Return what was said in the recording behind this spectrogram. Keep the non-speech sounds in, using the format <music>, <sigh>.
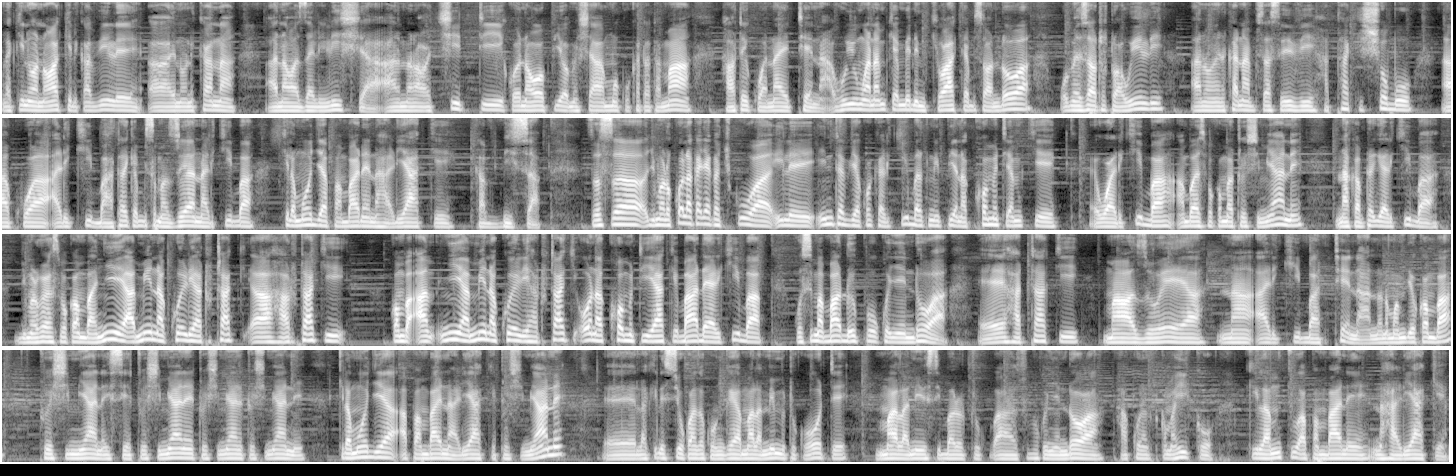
lakini wanawake ni kavile vile uh, inaonekana anawazalilisha, anawachiti. Kwa hiyo na wao pia wameshaamua kukata tamaa, hawataki kuwa naye tena. Huyu mwanamke ambaye ni mke wake kabisa wa ndoa, wamezaa watoto wawili, anaonekana kabisa sasa hivi hataki shobo uh, kwa Alikiba, hataki kabisa mazoea na Alikiba, kila mmoja apambane na hali yake kabisa. Sasa Juma Lokola akaja akachukua ile interview ya kwake Alikiba, lakini pia na comment ya mke wa Alikiba ambaye anasema kwamba tuheshimiane na akamtaja Alikiba. Juma Lokole akasema kwamba nyie Amina kweli hatutaki, uh, hatutaki kwamba um, nyie Amina kweli hatutaki ona komenti yake baada ya Alikiba kusema bado yupo kwenye ndoa e, hataki mazoea na Alikiba tena, na namwambia kwamba tuheshimiane, isi tuheshimiane, tuheshimiane, tuheshimiane, kila mmoja apambane na hali yake, tuheshimiane. E, lakini sio kwanza kuongea mara mimi tuko wote, mara mimi si bado tupo uh, kwenye ndoa. Hakuna kitu kama hiko, kila mtu apambane na hali yake.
